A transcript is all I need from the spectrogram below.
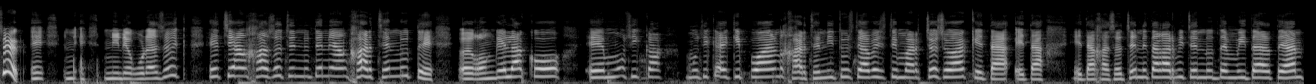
Zer? E, ni- nire gurasoek etxean jasotzen dutenean jartzen dute egongelako e, musika musika ekipoan jartzen dituzte abesti martxosoak eta eta eta jasotzen eta garbitzen duten bitartean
